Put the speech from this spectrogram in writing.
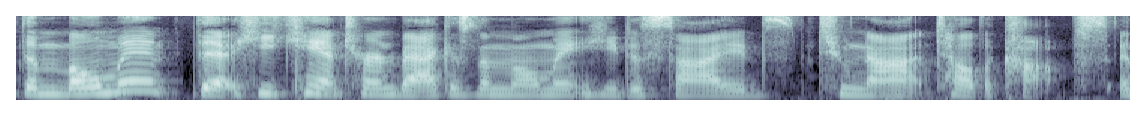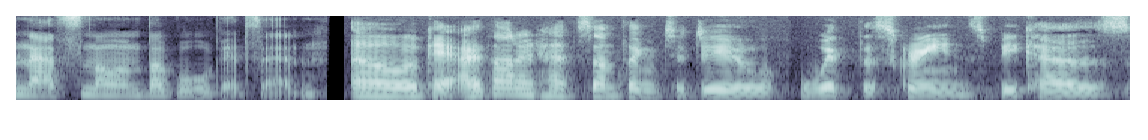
The moment that he can't turn back is the moment he decides to not tell the cops, and that's the moment Bughuul gets in. Oh, okay. I thought it had something to do with the screens because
